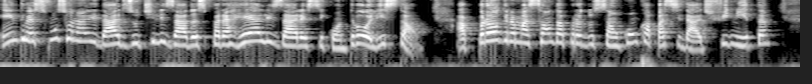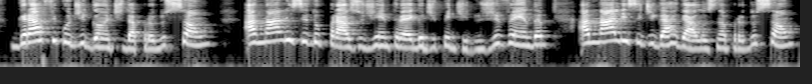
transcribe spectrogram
Entre as funcionalidades utilizadas para realizar esse controle estão a programação da produção com capacidade finita, gráfico gigante da produção, análise do prazo de entrega de pedidos de venda, análise de gargalos na produção,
